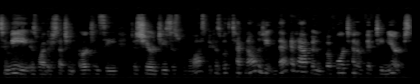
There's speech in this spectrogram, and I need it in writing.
to me is why there's such an urgency to share Jesus with the lost because with technology that could happen before 10 or 15 years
